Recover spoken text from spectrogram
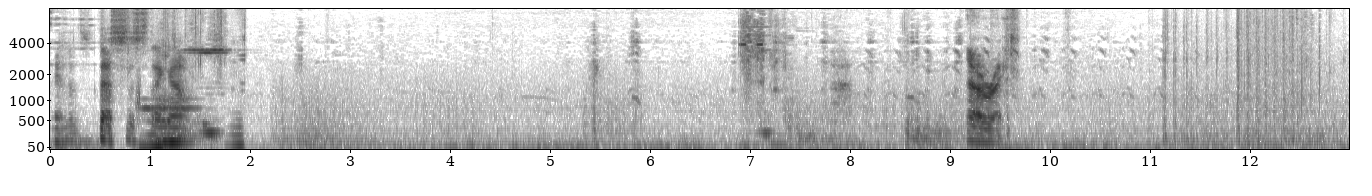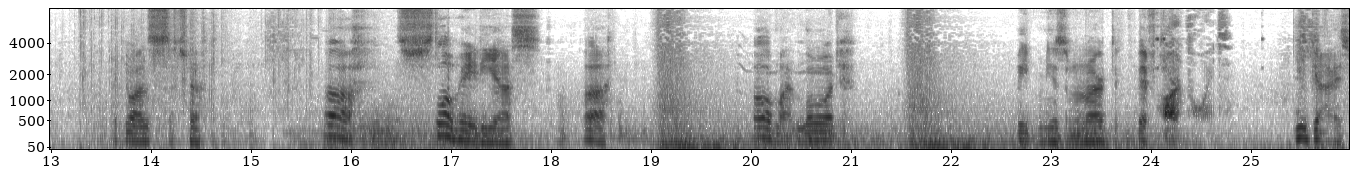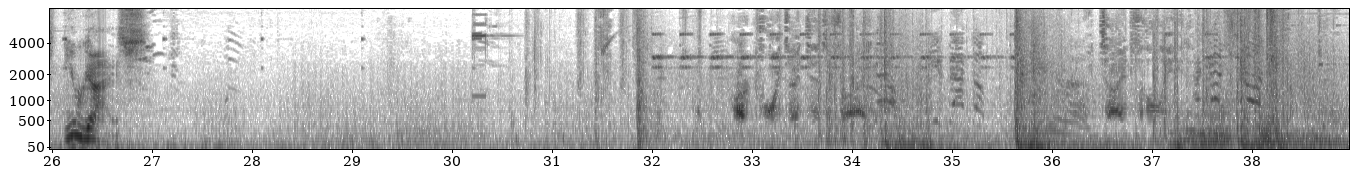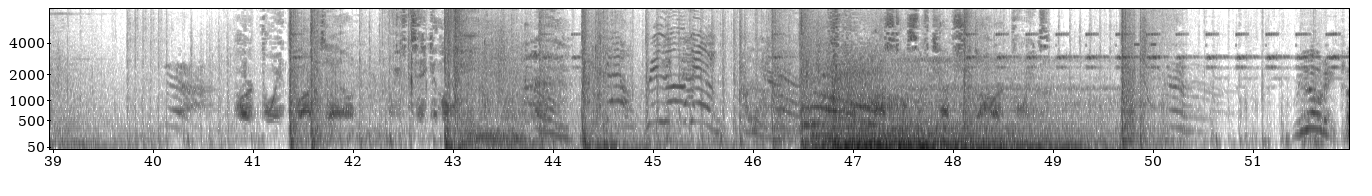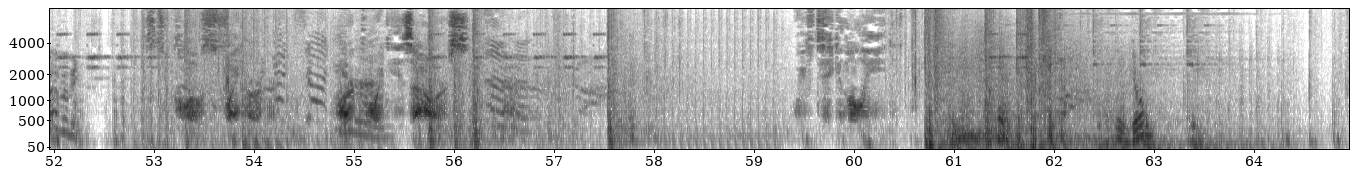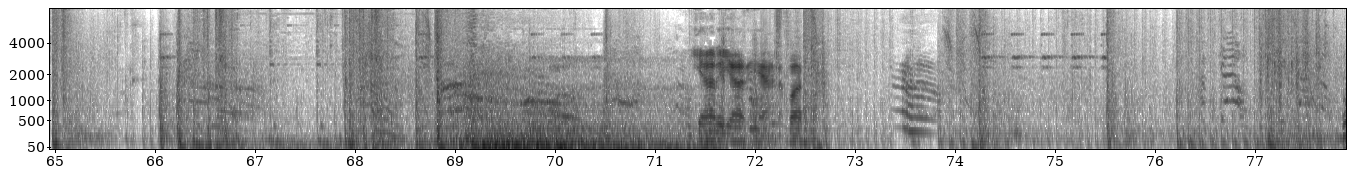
Okay, let's test this thing out. All right. It was such a oh slow ADS. Uh, oh my lord. I'm using an Arctic 50. Hardpoint. You guys, you guys. Reloading, cover me! It's too close. Fight harder. Headshot. Hardpoint is ours. We've taken the lead. There we go. Yada yada yada, but Down. I'm down! Need backup!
